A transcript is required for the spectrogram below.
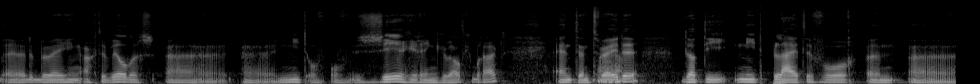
eh, de beweging achter Wilders eh, eh, niet of, of zeer gering geweld gebruikt. En ten tweede dat die niet pleiten voor een, eh,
